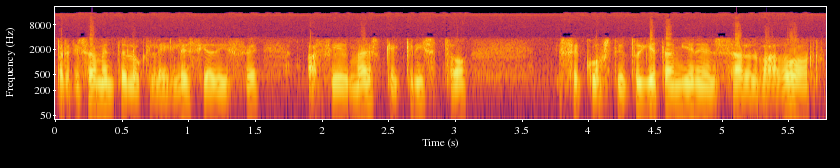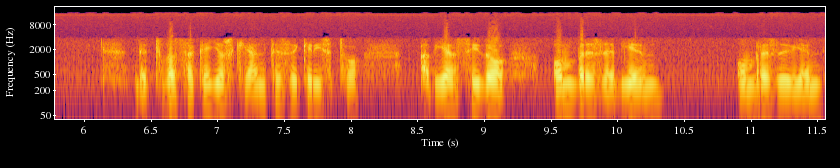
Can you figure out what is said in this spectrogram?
precisamente lo que la Iglesia dice, afirma es que Cristo se constituye también en Salvador de todos aquellos que antes de Cristo habían sido hombres de bien, hombres de bien,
